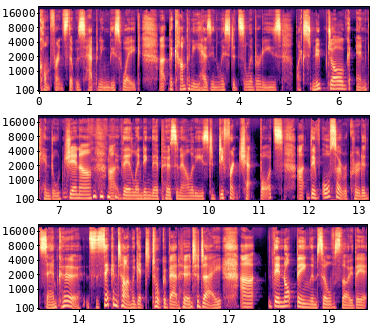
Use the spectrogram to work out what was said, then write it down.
conference that was happening this week. Uh, the company has enlisted celebrities like Snoop Dogg and Kendall Jenner. uh, they're lending their personalities to different chatbots. Uh, they've also recruited Sam Kerr. It's the second time we get to talk about her today. Uh, they're not being themselves, though. They're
